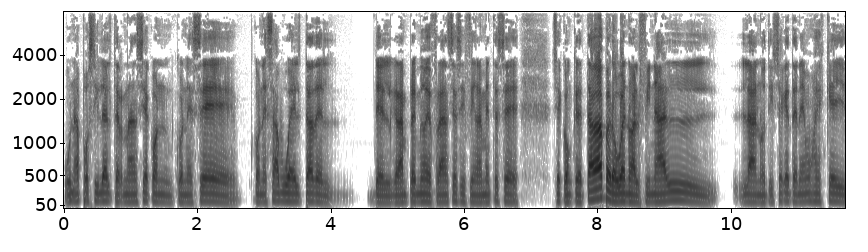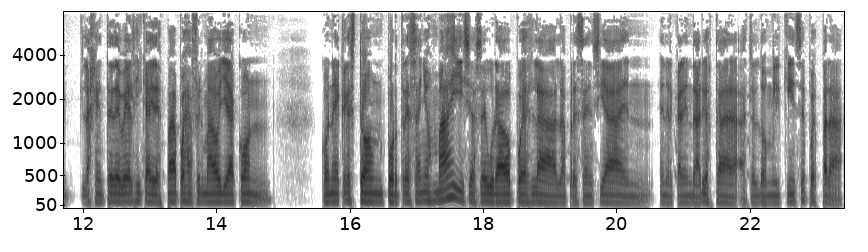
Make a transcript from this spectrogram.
una posible alternancia con, con ese, con esa vuelta del, del Gran Premio de Francia si finalmente se, se concretaba, pero bueno, al final la noticia que tenemos es que la gente de Bélgica y de Spa pues ha firmado ya con, con Ecclestone por tres años más y se ha asegurado pues la, la presencia en, en el calendario hasta, hasta el 2015 pues para,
